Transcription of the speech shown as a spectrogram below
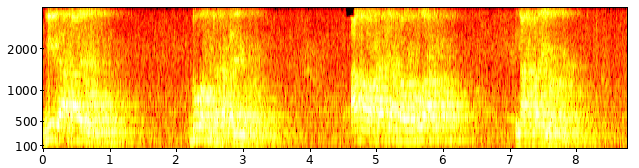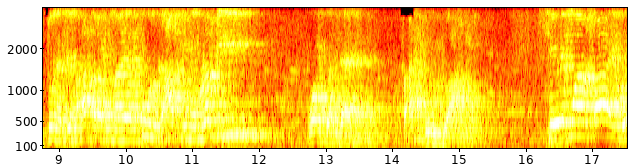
mida ambayo dua kutakabaliwa ama wakati ambao dua inakubaliwa. Mtume anasema aqrabu ma yakunu al-'abdu min rabbih wa huwa sajid fa'akbiru du'a. Sehemu ambayo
